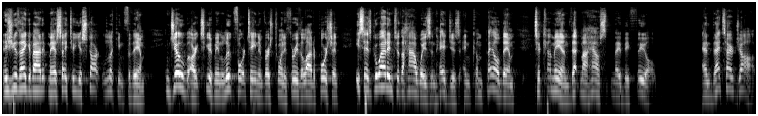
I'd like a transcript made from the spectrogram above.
And as you think about it, may I say to you, start looking for them. In Job, or excuse me, in Luke 14 and verse 23, the latter portion, he says, Go out into the highways and hedges and compel them to come in that my house may be filled. And that's our job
